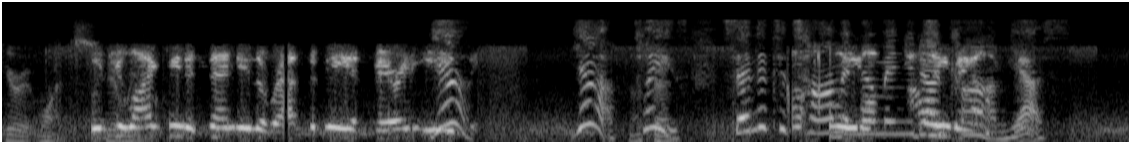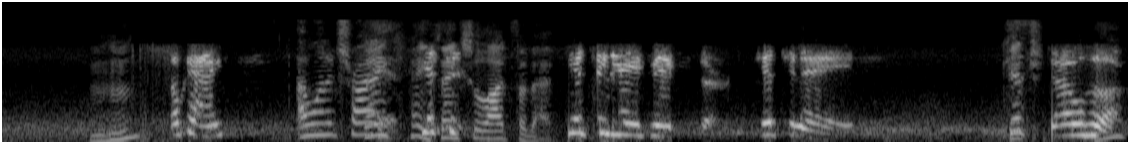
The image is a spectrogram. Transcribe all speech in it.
hear it once. Would Here you we like me to send you the recipe? It's very easy. Yeah. Yeah, please. Send it to I'll- tom at email- nomenu.com. Yes. Mm-hmm. Okay. I want to try Thank, it. hey, Kitchen- thanks a lot for that. KitchenAid mixer. KitchenAid. Kitch- No hook.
